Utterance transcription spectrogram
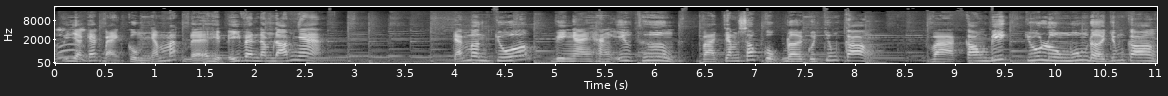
Bây giờ ừ. các bạn cùng nhắm mắt để hiệp ý với anh Đâm Đóm nha. Cảm ơn Chúa vì Ngài hằng yêu thương và chăm sóc cuộc đời của chúng con. Và con biết Chúa luôn muốn đời chúng con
